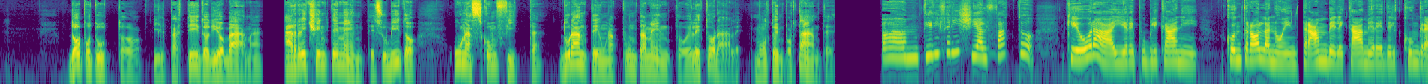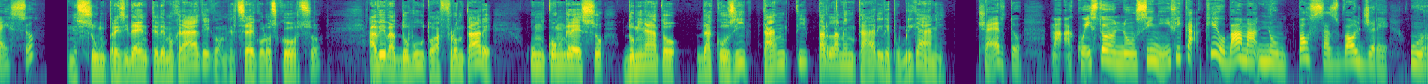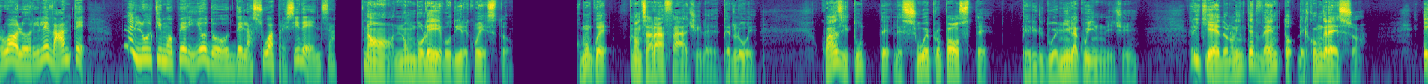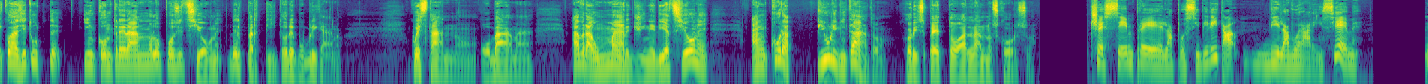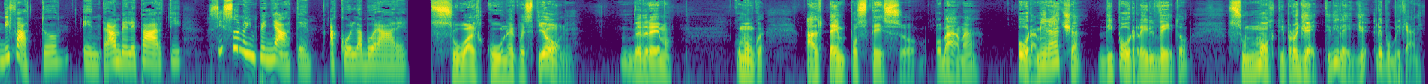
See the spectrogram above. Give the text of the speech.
Dopotutto, il partito di Obama ha recentemente subito una sconfitta durante un appuntamento elettorale molto importante. Um, ti riferisci al fatto che ora i repubblicani controllano entrambe le Camere del Congresso? Nessun presidente democratico nel secolo scorso aveva dovuto affrontare un congresso dominato da così tanti parlamentari repubblicani. Certo, ma questo non significa che Obama non possa svolgere un ruolo rilevante nell'ultimo periodo della sua presidenza. No, non volevo dire questo. Comunque non sarà facile per lui. Quasi tutte le sue proposte per il 2015 richiedono l'intervento del Congresso e quasi tutte incontreranno l'opposizione del Partito Repubblicano. Quest'anno Obama avrà un margine di azione ancora più limitato rispetto all'anno scorso. C'è sempre la possibilità di lavorare insieme. Di fatto, entrambe le parti si sono impegnate a collaborare. Su alcune questioni. Vedremo. Comunque, al tempo stesso, Obama ora minaccia di porre il veto su molti progetti di legge repubblicani.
